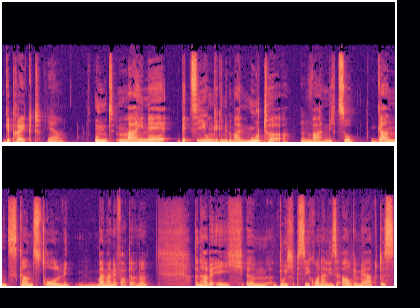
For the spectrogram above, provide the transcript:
geprägt. Ja. Und meine Beziehung gegenüber meiner Mutter war nicht so ganz, ganz toll wie bei meinem Vater. Ne? Dann habe ich ähm, durch Psychoanalyse auch gemerkt, dass,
